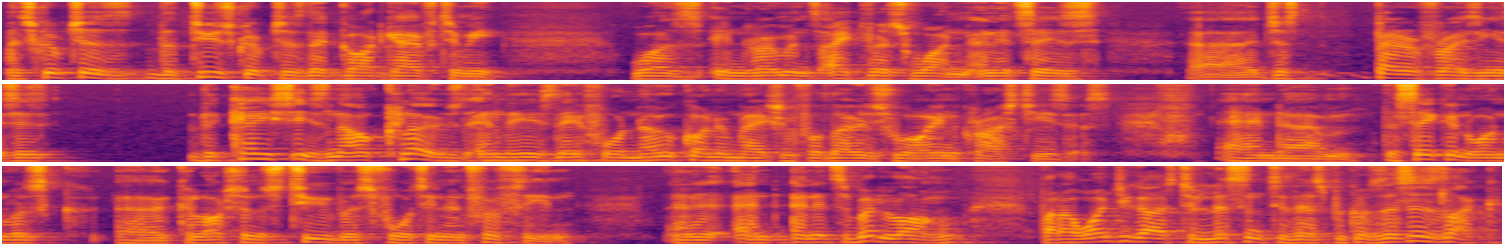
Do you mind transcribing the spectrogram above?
the scriptures, the two scriptures that God gave to me, was in Romans eight verse one, and it says, uh, just paraphrasing, it says. The case is now closed, and there is therefore no condemnation for those who are in Christ Jesus. And um, the second one was uh, Colossians 2, verse 14 and 15. And, and, and it's a bit long, but I want you guys to listen to this because this is like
